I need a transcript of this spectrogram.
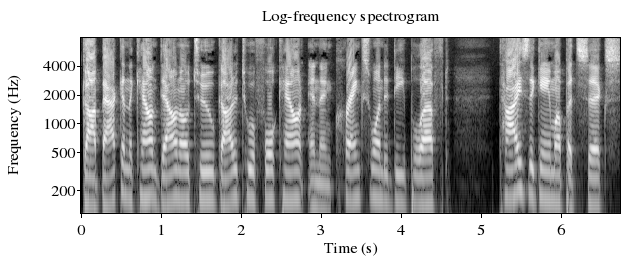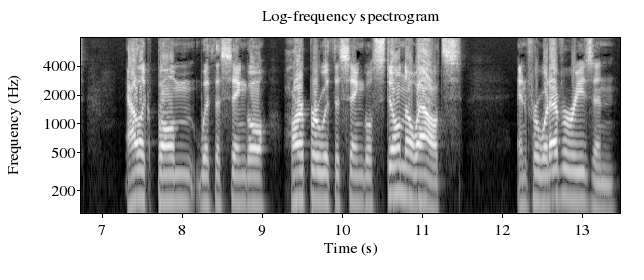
got back in the count down 0-2, got it to a full count, and then cranks one to deep left, ties the game up at six. Alec Bohm with a single, Harper with a single, still no outs, and for whatever reason,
